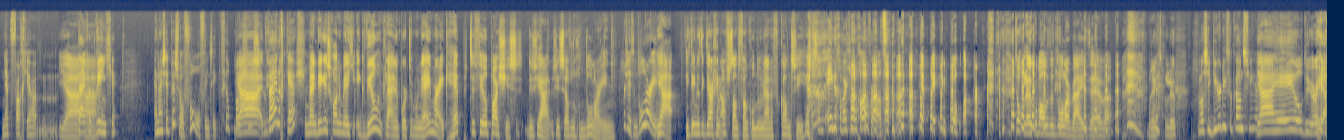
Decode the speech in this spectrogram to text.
nepvachtje, mm, Ja. tijgerprintje. En hij zit best wel vol, vind ik. Veel pasjes, Ja, weinig cash. Mijn ding is gewoon een beetje, ik wil een kleine portemonnee, maar ik heb te veel pasjes. Dus ja, er zit zelfs nog een dollar in. Er zit een dollar in. Ja, ik denk dat ik daar geen afstand van kon doen na de vakantie. Was dat het enige wat je nog over had? ja, één dollar. Toch leuk om altijd een dollar bij je te hebben. Brengt geluk. Was hij duur, die vakantie? Ja, heel duur, ja.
